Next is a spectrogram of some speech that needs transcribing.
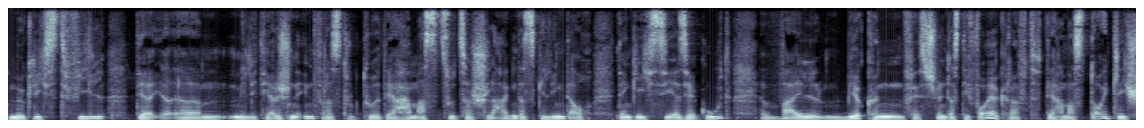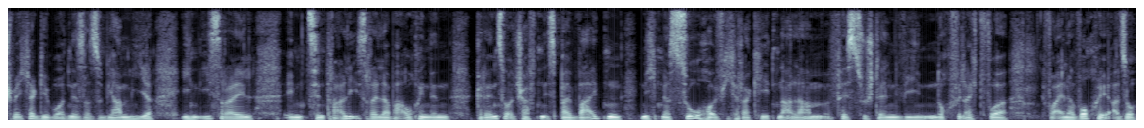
möglichst viel der ähm, militärischen Infrastruktur der Hamas zu zerschlagen. Das gelingt auch, denke ich, sehr, sehr gut, weil wir können feststellen, dass die Feuerkraft der Hamas deutlich schwächer geworden ist. Also wir haben hier in Israel, im Zentralisrael, aber auch in den Grenzortschaften ist bei Weitem nicht mehr so häufig Raketenalarm festzustellen wie noch vielleicht vor, vor einer Woche. Also also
